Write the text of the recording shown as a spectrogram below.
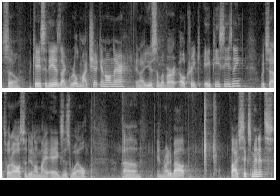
So the quesadillas, I grilled my chicken on there and I used some of our Elk Creek AP seasoning, which that's what I also did on my eggs as well. Um, in right about five, six minutes,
